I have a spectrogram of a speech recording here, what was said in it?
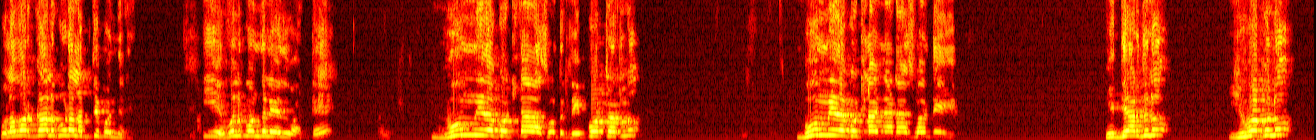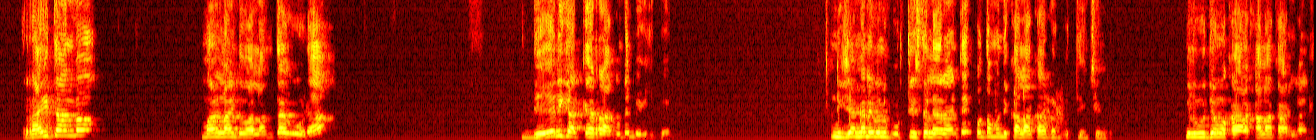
కుల వర్గాలు కూడా లబ్ధి పొందినాయి. ఈ ఎవరు పొందలేదు అంటే భూమి మీద కొట్లాడినటువంటి రిపోర్టర్లు భూమి మీద కొట్లాడినటువంటి విద్యార్థులు యువకులు రైతాంగం మనలాంటి వాళ్ళంతా కూడా దేనికి అక్కర రాకుండా మిగిలిపోయారు. నిజంగానే వీళ్ళు గుర్తిస్తలేరా అంటే కొంతమంది కళాకారులు గుర్తించింది వీళ్ళు ఉద్యమకార కళాకారులు అని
